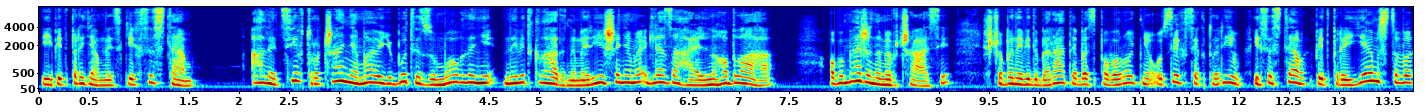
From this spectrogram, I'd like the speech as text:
і підприємницьких систем. Але ці втручання мають бути зумовлені невідкладеними рішеннями для загального блага, обмеженими в часі, щоби не відбирати безповоротньо у цих секторів і систем підприємств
